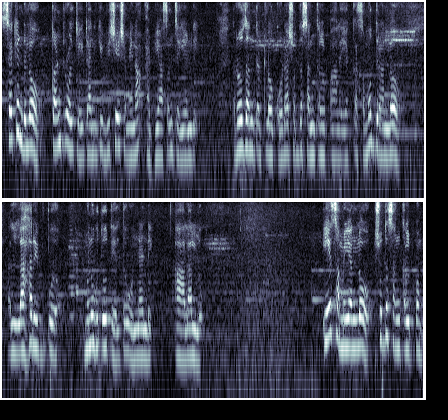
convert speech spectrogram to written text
సెకండ్లో కంట్రోల్ చేయటానికి విశేషమైన అభ్యాసం చేయండి. రోజంతట్లో కూడా శుద్ధ సంకల్పాల యొక్క సముద్రంలో లహరింపు మునుగుతూ తేలుతూ ఉండండి. ఆ అలల్లో. ఏ సమయంలో శుద్ధ సంకల్పం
